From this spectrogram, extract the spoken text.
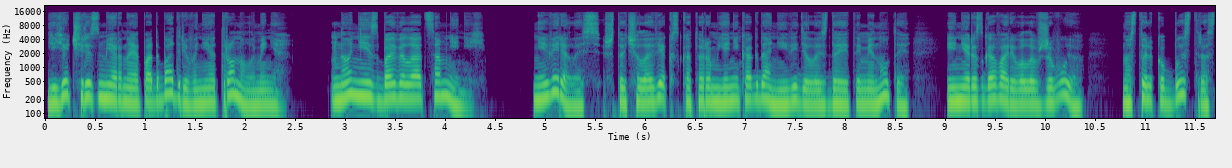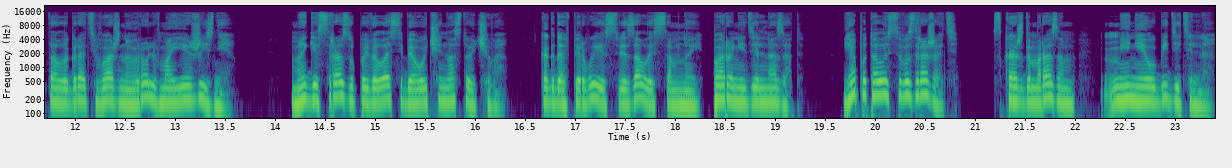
Ее чрезмерное подбадривание тронуло меня, но не избавило от сомнений. Не верилось, что человек, с которым я никогда не виделась до этой минуты и не разговаривала вживую, настолько быстро стал играть важную роль в моей жизни. Мэгги сразу повела себя очень настойчиво, когда впервые связалась со мной пару недель назад. Я пыталась возражать, с каждым разом менее убедительно,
